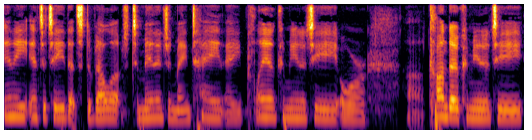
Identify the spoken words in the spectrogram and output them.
any entity that's developed to manage and maintain a planned community or uh, condo community,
